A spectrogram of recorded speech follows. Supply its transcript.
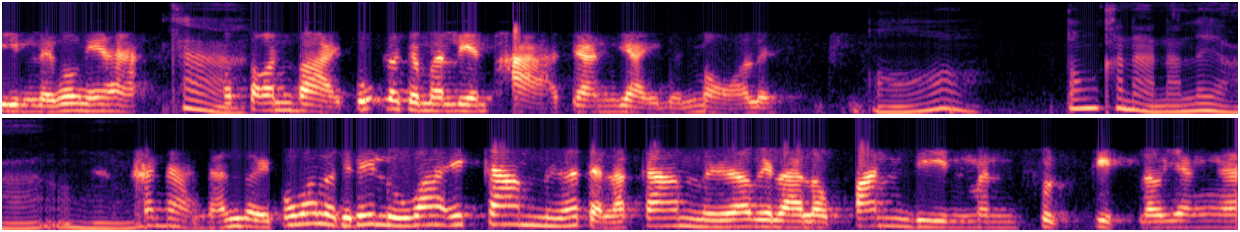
ดินอะไรพวกเนี้ยฮะค่ะพอตอนบ่ายปุ๊บเราจะมาเรียนผ่าอาจารย์ใหญ่เหมือนหมอเลยอ๋อ ต้องขนาดนั้นเลยเหรอคะอ๋อขนาดนั้นเลย เพราะว่าเราจะได้รู้ว่าไอ้กล้ามเนื้อแต่ละกล้ามเนื้อ เวลาเราปั้นดินมันฝึกจิตเรายังไง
